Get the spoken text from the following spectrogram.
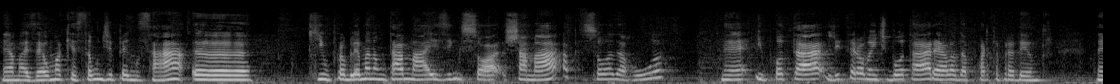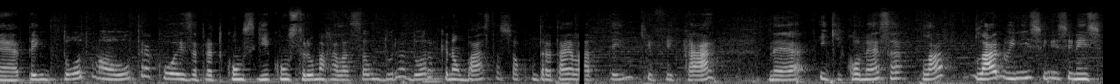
né? Mas é uma questão de pensar uh, que o problema não está mais em só chamar a pessoa da rua, né? E botar, literalmente, botar ela da porta para dentro né? Tem toda uma outra coisa para tu conseguir construir uma relação duradoura, porque não basta só contratar, ela tem que ficar, né? E que começa lá, lá no início, início, início.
